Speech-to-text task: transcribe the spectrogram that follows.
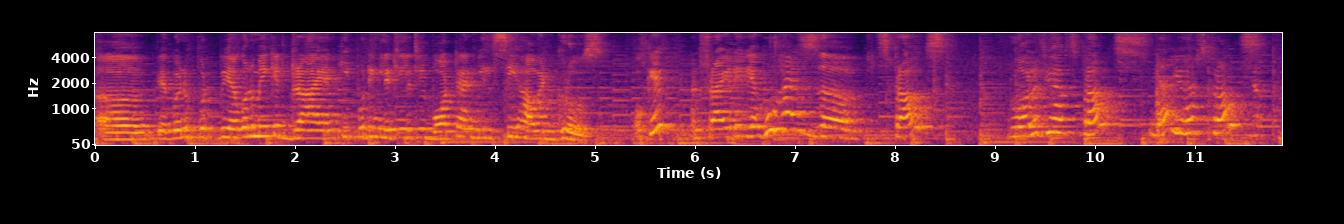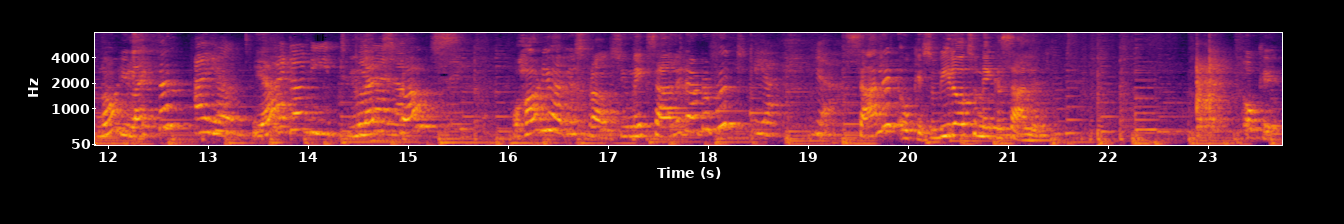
Uh, we are going to put. We are going to make it dry and keep putting little little water, and we'll see how it grows. Okay. And Friday we are. Who has uh, sprouts? Do all of you have sprouts? Yeah, you have sprouts. No, you like them? I don't. Yeah? I don't eat. You like sprouts? Well, how do you have your sprouts? You make salad out of it? Yeah. Yeah. Salad? Okay, so we'll also make a salad. Okay.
